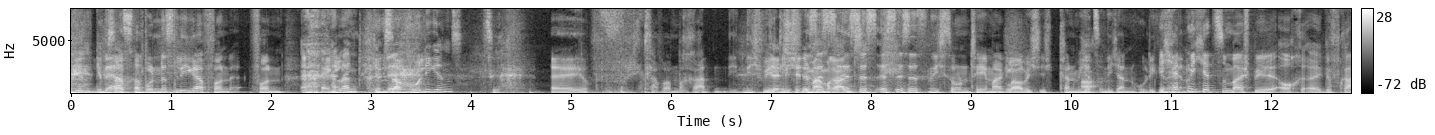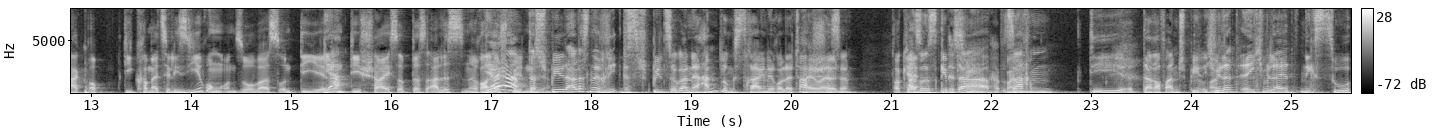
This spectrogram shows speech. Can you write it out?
Hooligan- in gibt's der da- ersten Bundesliga von, von England. Gibt es auch Hooligans? Äh, ich glaube am Rand, nicht wirklich. Ja, die stehen es, immer am ist, Rand. Es, ist, es ist jetzt nicht so ein Thema, glaube ich. Ich kann mich Ah. jetzt nicht an Hooligan Ich hätte mich jetzt zum Beispiel auch äh, gefragt, ob die Kommerzialisierung und sowas und die, Ja. und die Scheichs, ob das alles eine Rolle ja, spielt. ja, das spielt alles eine, das spielt sogar eine handlungstragende Rolle teilweise. schön. Okay. Also es gibt Deswegen da Sachen, die darauf anspielen. Ich will, da- ich will da jetzt nichts zu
